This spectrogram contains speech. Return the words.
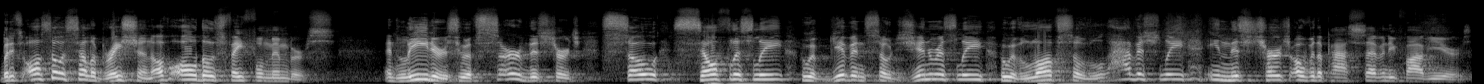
But it's also a celebration of all those faithful members and leaders who have served this church so selflessly, who have given so generously, who have loved so lavishly in this church over the past 75 years.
